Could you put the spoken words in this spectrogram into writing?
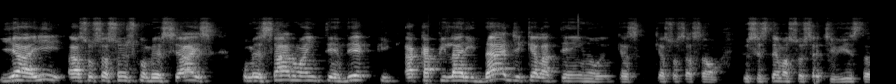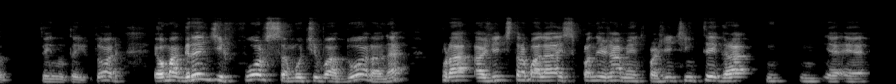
E aí, associações comerciais começaram a entender que a capilaridade que ela tem, no, que, a, que a associação, que o sistema associativista tem no território, é uma grande força motivadora né, para a gente trabalhar esse planejamento, para a gente integrar, é, é,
